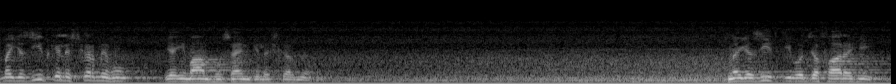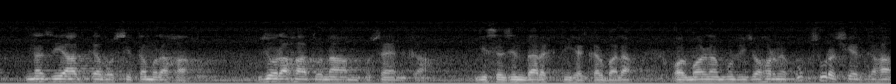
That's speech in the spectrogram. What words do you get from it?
میں یزید کے لشکر میں ہوں یا امام حسین کے لشکر میں ہوں؟ نہ یزید کی وہ جفا رہی، نہ زیاد کا وہ ستم رہا، جو رہا تو نام حسین کا، جسے زندہ رکھتی ہے کربلا۔ اور مولانا مودی جوہر نے خوبصورت شعر کہا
